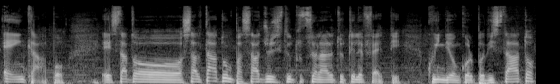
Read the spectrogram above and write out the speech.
è in capo. È stato saltato un passaggio istituzionale a tutti gli effetti, quindi è un colpo di Stato.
